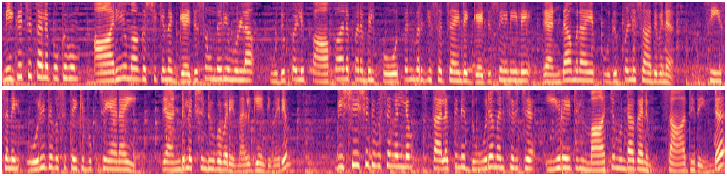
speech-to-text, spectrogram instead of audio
മികച്ച തലപ്പൊക്കവും ആരെയും ആകർഷിക്കുന്ന ഗജസൗന്ദര്യമുള്ള പുതുപ്പള്ളി പാപ്പാലപ്പറമ്പിൽ പോത്തൻ വർഗീസ് അച്ചായന്റെ ഗജസേനയിലെ രണ്ടാമനായ പുതുപ്പള്ളി സാധുവിന് സീസണിൽ ഒരു ദിവസത്തേക്ക് ബുക്ക് ചെയ്യാനായി രണ്ട് ലക്ഷം രൂപ വരെ നൽകേണ്ടി വരും. വിശേഷ ദിവസങ്ങളിലും സ്ഥലത്തിന്റെ ദൂരമനുസരിച്ച് ഈ റേറ്റിൽ മാറ്റമുണ്ടാകാനും സാധ്യതയുണ്ട്.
